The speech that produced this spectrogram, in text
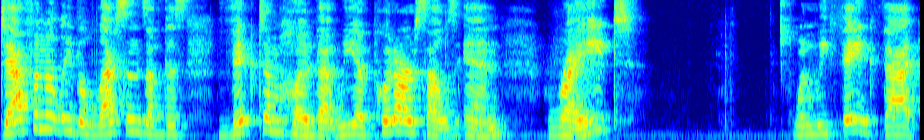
definitely the lessons of this victimhood that we have put ourselves in, right? When we think that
